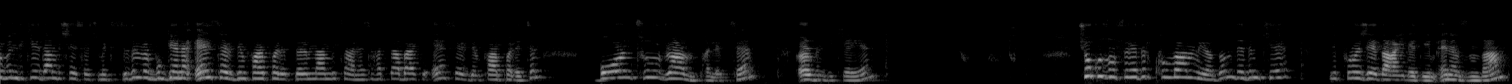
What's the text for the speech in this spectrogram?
Urban Decay'den bir şey seçmek istedim ve bu gene en sevdiğim far paletlerimden bir tanesi. Hatta belki en sevdiğim far paletim Born to Run paleti. Urban Decay'in. Çok uzun süredir kullanmıyordum. Dedim ki bir projeye dahil edeyim en azından.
